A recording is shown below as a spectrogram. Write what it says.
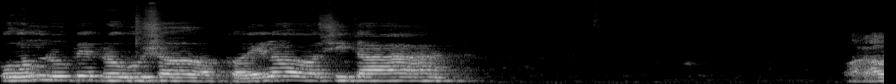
কোন রূপে প্রভু সব করেন স্বীকার Whatever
